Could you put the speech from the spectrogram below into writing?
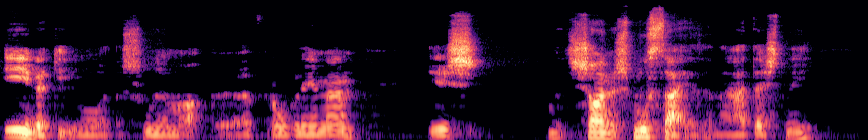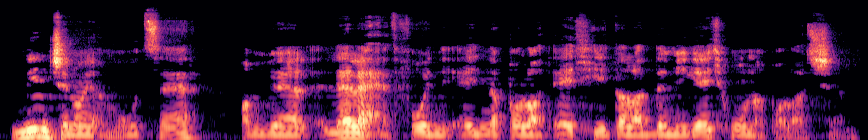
évekig volt a súlyom ö, problémám, és sajnos muszáj ezen átesni, nincsen olyan módszer, amivel le lehet fogyni egy nap alatt, egy hét alatt, de még egy hónap alatt sem.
